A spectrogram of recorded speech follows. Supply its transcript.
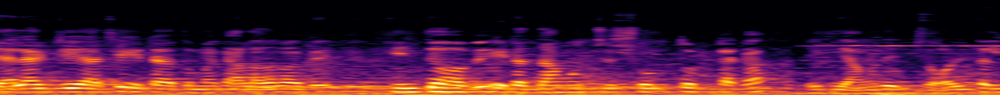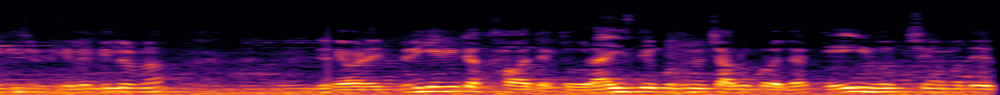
স্যালাড যে আছে এটা তোমাকে আলাদাভাবে কিনতে হবে। এটার দাম হচ্ছে সত্তর টাকা। দেখি আমাদের জল টল কিছু ঢেলে দিল না। এবারে বিরিয়ানিটা খাওয়া যাক। তো রাইস দিয়ে প্রথমে চালু করা যাক। এই হচ্ছে আমাদের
